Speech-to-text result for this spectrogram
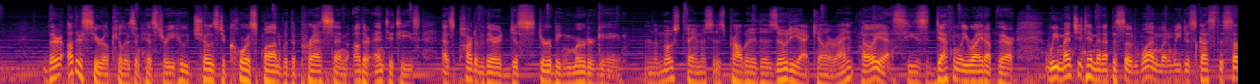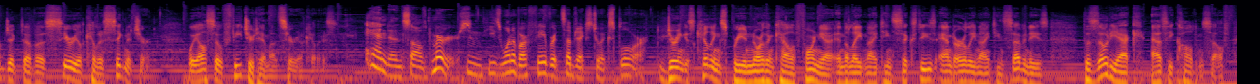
There are other serial killers in history who chose to correspond with the press and other entities as part of their disturbing murder game. And the most famous is probably the Zodiac Killer, right? Oh, yes, he's definitely right up there. We mentioned him in episode one when we discussed the subject of a serial killer's signature. We also featured him on serial killers. And unsolved murders. Hmm, he's one of our favorite subjects to explore. During his killing spree in Northern California in the late 1960s and early 1970s, the Zodiac, as he called himself,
